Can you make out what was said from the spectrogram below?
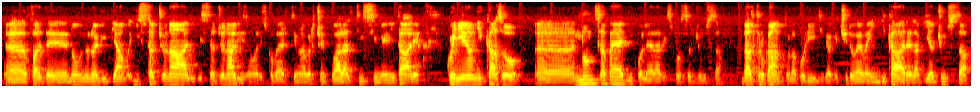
eh, fate, no, noi viviamo gli stagionali, gli stagionali sono riscoperti in una percentuale altissima in Italia, quindi in ogni caso eh, non sapevi qual era la risposta giusta D'altro canto la politica che ci doveva indicare la via giusta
